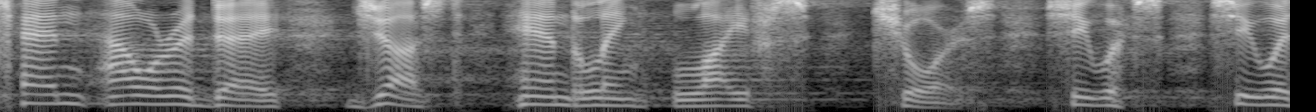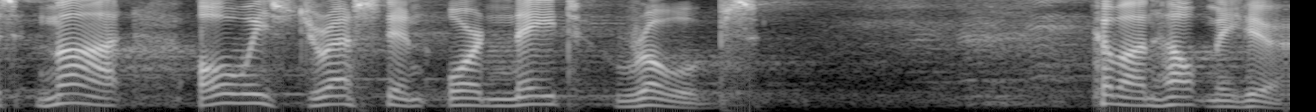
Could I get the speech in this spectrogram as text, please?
10 hour a day just handling life's chores. She was, she was not always dressed in ornate robes. Come on, help me here.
